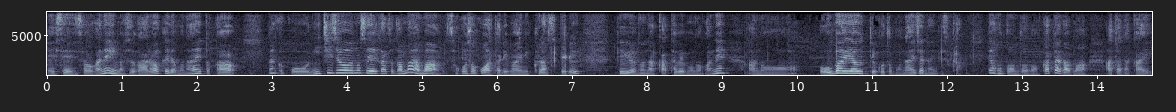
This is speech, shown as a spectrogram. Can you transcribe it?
え戦争がね今すぐあるわけでもないとかなんかこう日常の生活がまあまあそこそこ当たり前に暮らしてるっていう世の中食べ物がね、あのー、奪い合うっていうこともないじゃないですか。でほとんどの方がまあ暖かい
